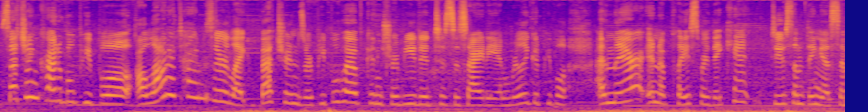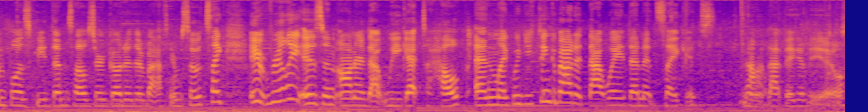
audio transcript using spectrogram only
such incredible people. A lot of times they're like veterans or people who have contributed to society and really good people. And they're in a place where they can't do something as simple as feed themselves or go to their bathroom. So it's like, it really is an honor that we get to help. And like when you think about it that way, then it's like, it's not that big of a deal.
